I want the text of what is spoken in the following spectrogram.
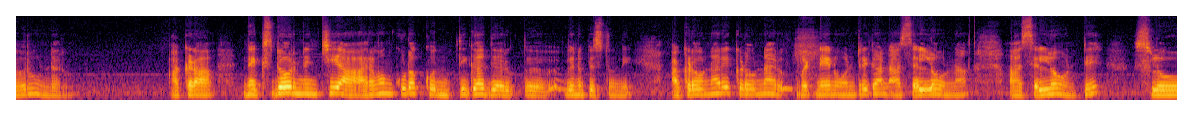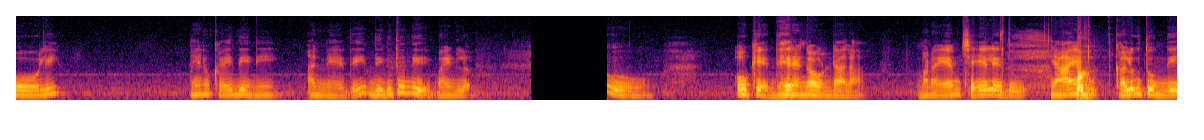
ఎవరు ఉండరు. అక్కడ నెక్స్ట్ డోర్ నుంచి ఆ అరవం కూడా కొద్దిగా జరుగుతూ వినిపిస్తుంది. అక్కడ ఉన్నారు ఇక్కడ ఉన్నారు. బట్ నేను ఒంటరిగా నా సెల్లో ఉన్నా ఆ సెల్లో ఉంటే స్లోలీ నేను ఖైదీని అనేది దిగుతుంది మైండ్లో ఓకే ధైర్యంగా ఉండాలా? మనం ఏం చేయలేదు. న్యాయం కలుగుతుంది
